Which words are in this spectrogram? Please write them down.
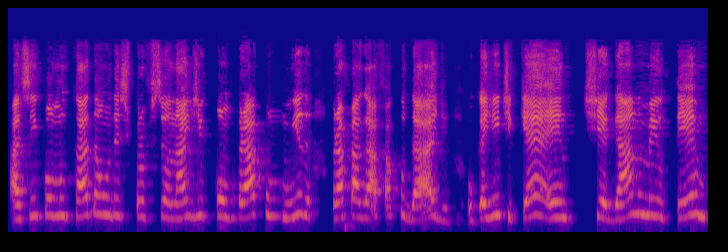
assim como cada um desses profissionais, de comprar comida para pagar a faculdade. O que a gente quer é chegar no meio termo,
